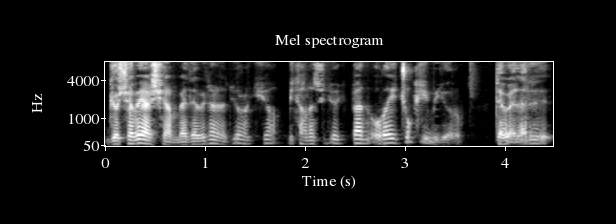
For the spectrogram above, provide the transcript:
göçebe yaşayan bedeviler de diyorlar ki ya bir tanesi diyor ki ben orayı çok iyi biliyorum. Develeri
